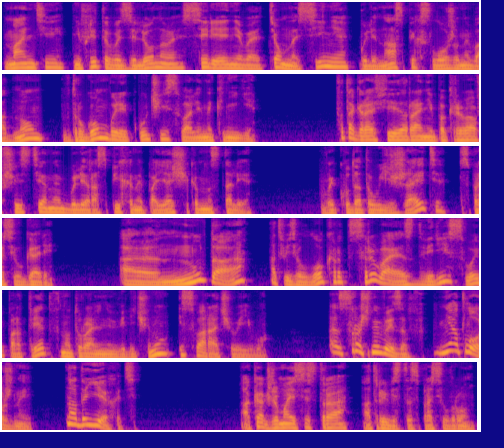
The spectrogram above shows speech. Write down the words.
Мантии, нефритово-зеленого, сиреневое, темно-синее, были наспех сложены в одном, в другом были кучей свалены книги. Фотографии, ранее покрывавшие стены, были распиханы по ящикам на столе. «Вы куда-то уезжаете?» – спросил Гарри. «А, ну да», – ответил Локхарт, срывая с двери свой портрет в натуральную величину и сворачивая его. «Э, «Срочный вызов. Неотложный. Надо ехать». «А как же моя сестра?» – отрывисто спросил Рон.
